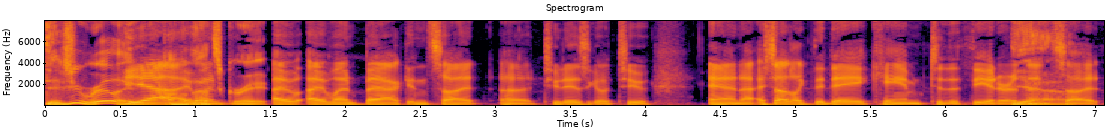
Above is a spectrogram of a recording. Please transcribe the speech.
Did you really? Yeah, Oh, that's went, great. I, I went back and saw it uh, two days ago too, and uh, I saw it like the day it came to the theater, and Yeah. then saw it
